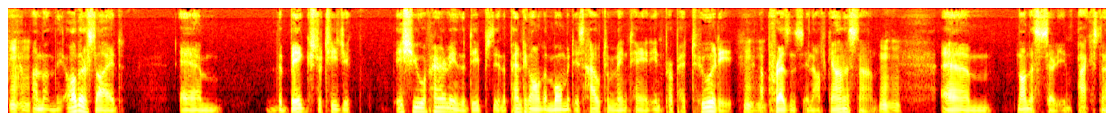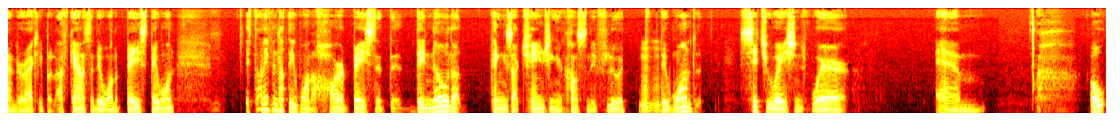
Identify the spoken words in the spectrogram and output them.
hmm and on the other side, um, the big strategic issue apparently in the deep in the Pentagon at the moment is how to maintain in perpetuity a Mhm. presence in Afghanistan. hmm Um, not necessarily in Pakistan directly, but Afghanistan. They want a base. They want. It's not even that they want a hard base. That they, they know that things are changing and constantly fluid. Mhm. They want situations where, um, oh,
